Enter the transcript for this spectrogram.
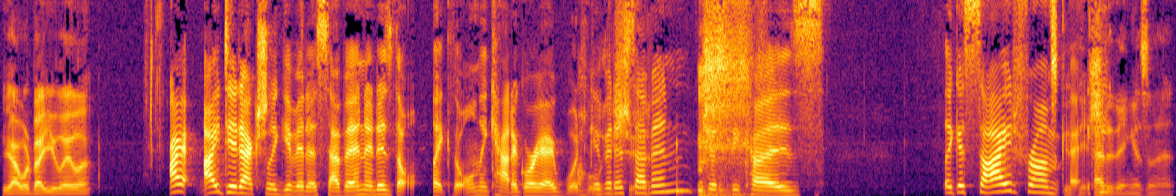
Yeah, what about you, Layla? I I did actually give it a seven. It is the like the only category I would give it a shit. seven, just because. Like aside from It's good. The he- editing, isn't it?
